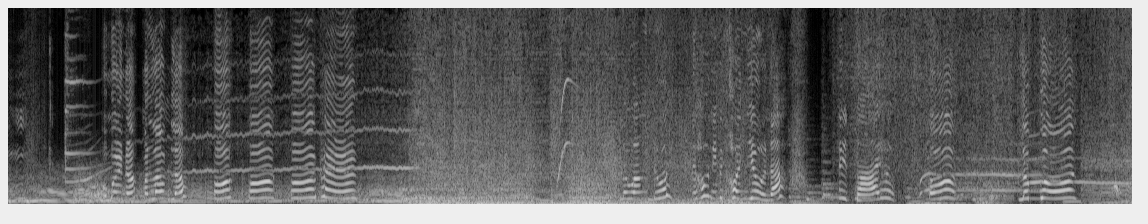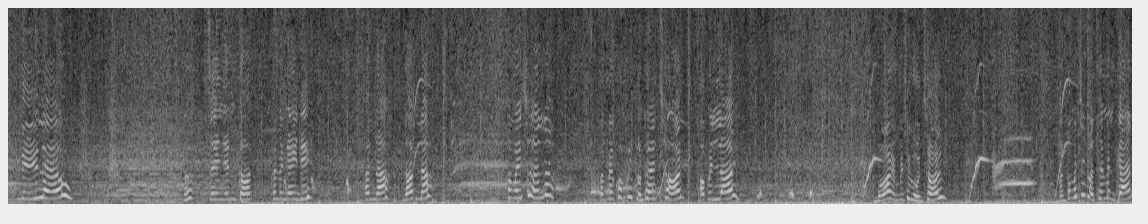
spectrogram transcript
อืมเอาไม่นะ มันเริ่มแล้วเออเออเออเผ็ดระวังด้วย ในห้องนี้มีคนอยู่นะให้ตายเถอะเออระเบิดหนีแล้วเอ้อใจเย็นก่อนทำยังไงดีท่านนะรับนะทำไมฉันน่ะมันเป็นความผิดของเธอช้อน เอาไปเลย ไม่ไม่ใช่ของฉัน มันก็ไม่ใช่ของฉันเหมือนกัน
